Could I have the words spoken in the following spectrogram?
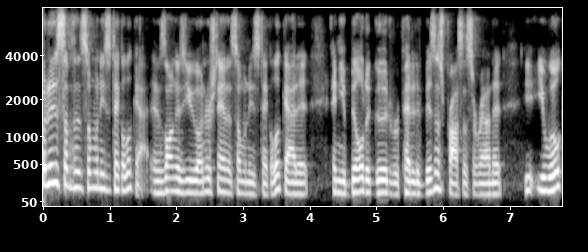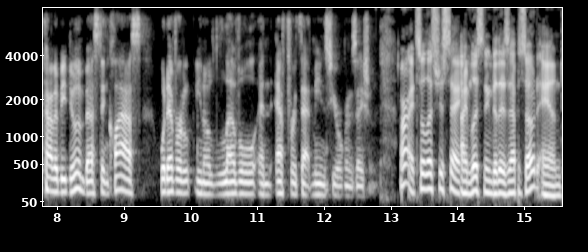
but it is something that someone needs to take a look at. And as long as you understand that someone needs to take a look at it and you build a good repetitive business process around it, you, you will kind of be doing best in class whatever you know level and effort that means to your organization. All right, so let's just say I'm listening to this episode and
